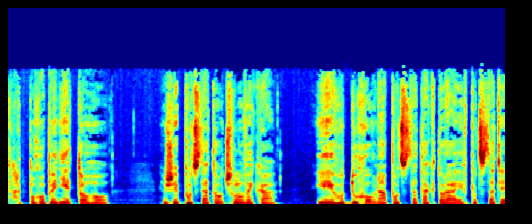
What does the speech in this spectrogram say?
Ale pochopenie toho, že podstatou človeka je jeho duchovná podstata, ktorá je v podstate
